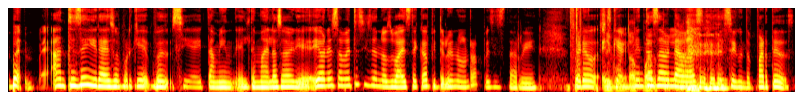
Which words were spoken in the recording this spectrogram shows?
Bueno, antes de ir a eso, porque pues, sí hay también el tema de la sabiduría. Y honestamente, si se nos va este capítulo en honra, pues está bien. Pero es que mientras hablabas, de segunda parte 2,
